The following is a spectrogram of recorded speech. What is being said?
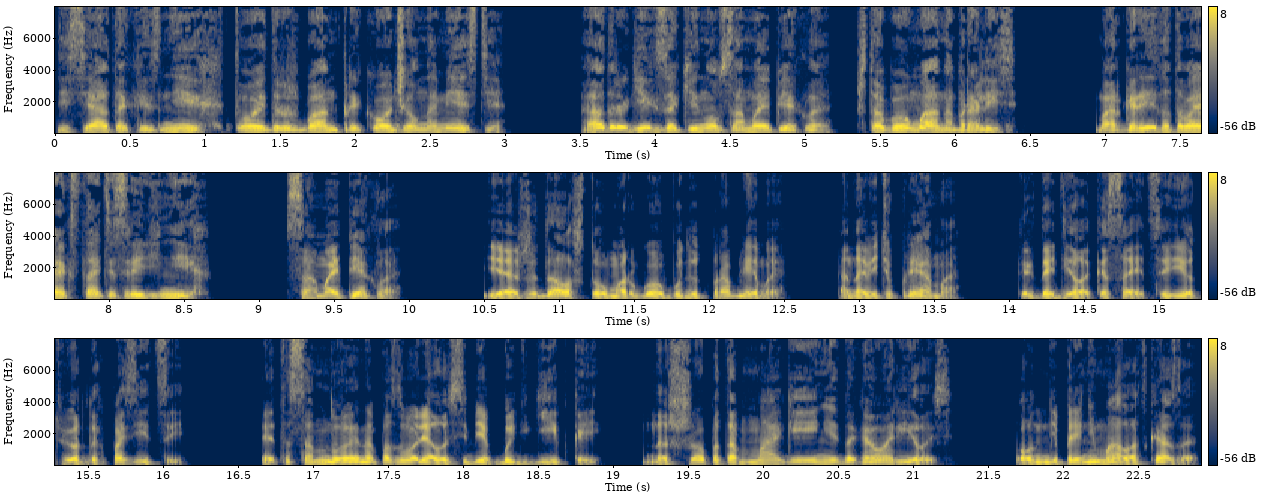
Десяток из них твой дружбан прикончил на месте, а других закинул в самое пекло, чтобы ума набрались. Маргарита твоя, кстати, среди них. Самое пекло? Я ожидал, что у Марго будут проблемы. Она ведь упряма, когда дело касается ее твердых позиций. Это со мной она позволяла себе быть гибкой, но шепотом магии не договорилась. Он не принимал отказа.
